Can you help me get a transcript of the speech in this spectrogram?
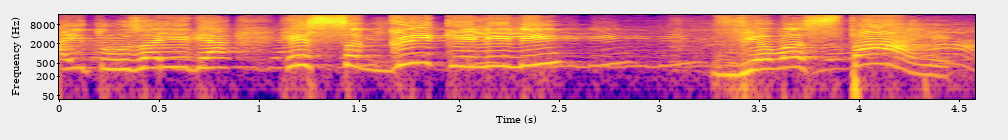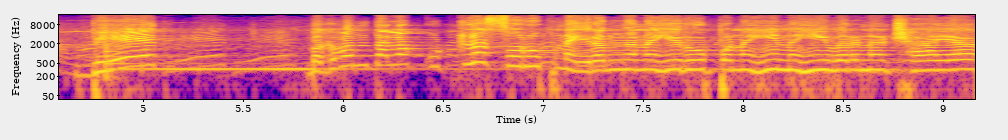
आई तुळजाई घ्या हे सगळी केलेली व्यवस्था आहे. भेद भगवंताला कुठलं स्वरूप नाही? रंग नाही रूप नाही नाही वर्ण छाया.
